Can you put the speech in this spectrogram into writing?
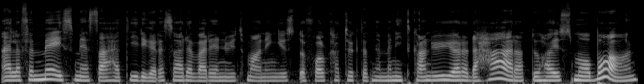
eller för mig som jag sa här tidigare, så har det varit en utmaning just då folk har tyckt att nej men inte kan du göra det här, att du har ju små barn.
